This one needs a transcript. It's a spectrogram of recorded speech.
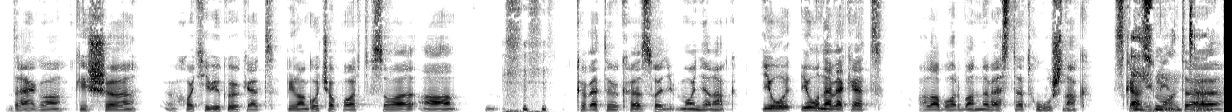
drága kis, hogy hívjuk őket? Pillangó csoport. Szóval a követőkhöz, hogy mondjanak jó, jó neveket a laborban növesztett húsnak. Scully, mint uh,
